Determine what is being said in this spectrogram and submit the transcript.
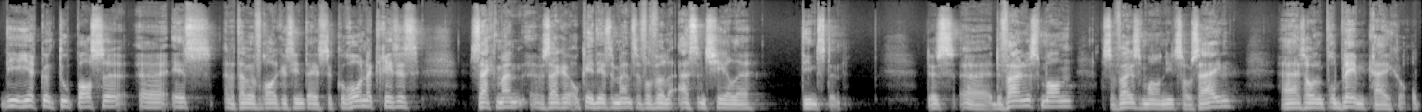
die je hier kunt toepassen uh, is, en dat hebben we vooral gezien tijdens de coronacrisis, zegt men, we zeggen oké, deze mensen vervullen essentiële diensten. Dus uh, de vuilnisman, als de vuilnisman er niet zou zijn, zou een probleem krijgen. Op,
